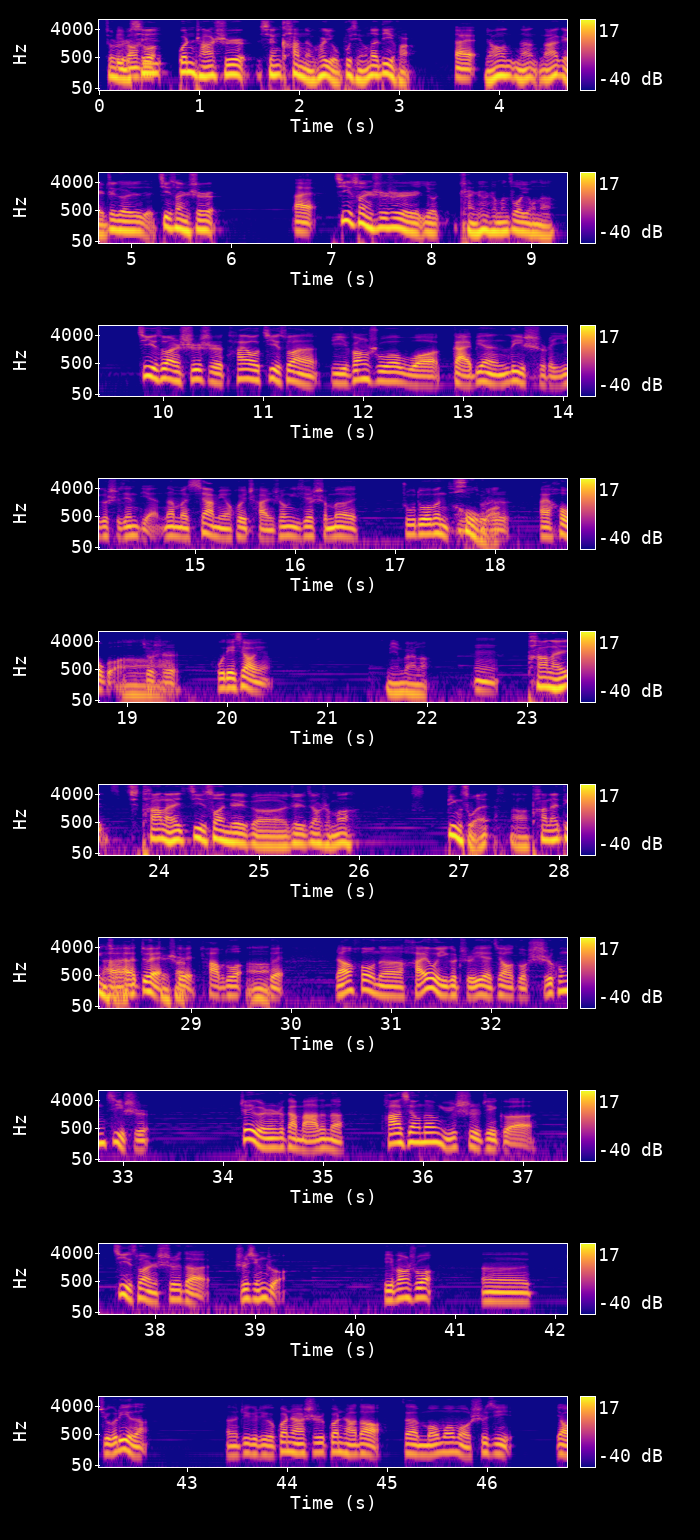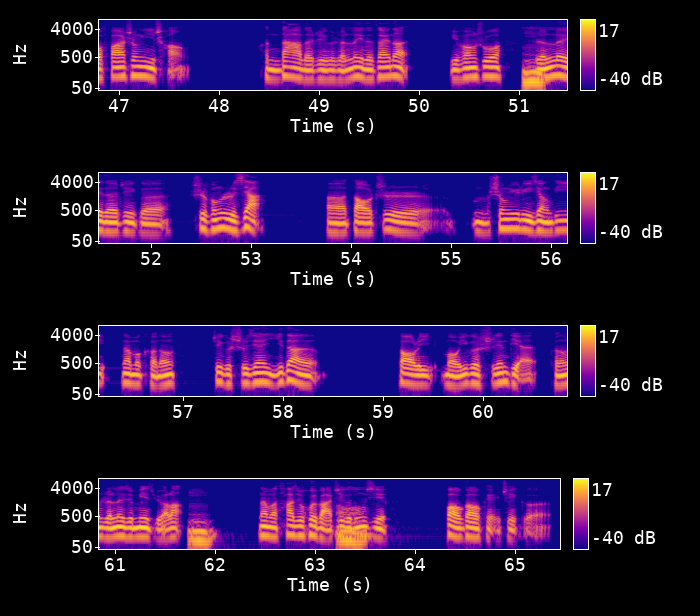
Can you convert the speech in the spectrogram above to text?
就是比方说先观察师先看哪块有不行的地方，哎然后拿拿给这个计算师，哎，计算师是有产生什么作用呢？计算师是他要计算，比方说我改变历史的一个时间点，那么下面会产生一些什么诸多问题，后果就是哎后果、哦就是蝴蝶效应。明白了，嗯，他来他来计算这个这叫什么定损啊？他来定损、哎，对这事儿对，差不多啊对。然后呢，还有一个职业叫做时空技师，这个人是干嘛的呢？他相当于是这个计算师的执行者。比方说，嗯、举个例子，嗯、这个这个观察师观察到在某某某世纪要发生一场很大的这个人类的灾难，比方说嗯人类的这个世风日下，呃，导致嗯生育率降低，那么可能这个时间一旦到了某一个时间点，可能人类就灭绝了。嗯那么他就会把这个哦东西报告给这个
